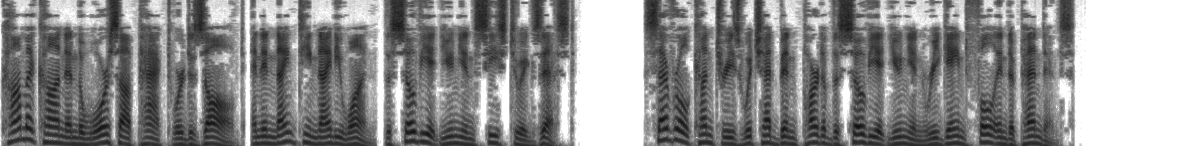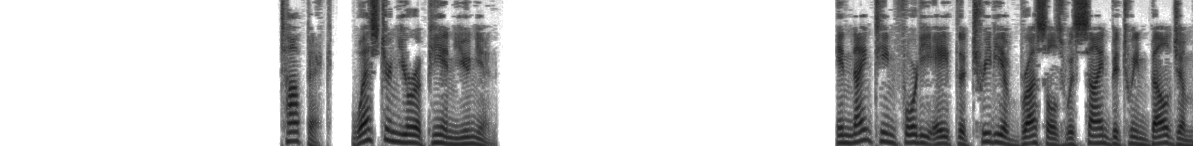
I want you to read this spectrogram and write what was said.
Comecon and the Warsaw Pact were dissolved, and in 1991, the Soviet Union ceased to exist. Several countries which had been part of the Soviet Union regained full independence. Western European Union In 1948 the Treaty of Brussels was signed between Belgium,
